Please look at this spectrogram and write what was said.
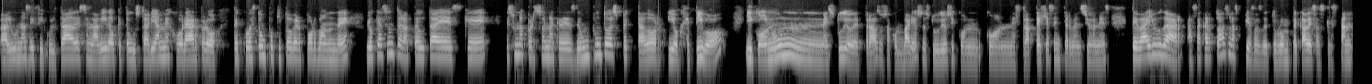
algunas dificultades en la vida o que te gustaría mejorar, pero te cuesta un poquito ver por dónde, lo que hace un terapeuta es que es una persona que desde un punto de espectador y objetivo, y con un estudio detrás, o sea, con varios estudios y con, estrategias e intervenciones, te va a ayudar a sacar todas las piezas de tu rompecabezas que están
